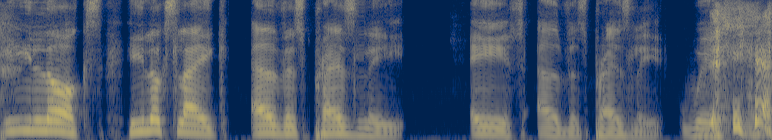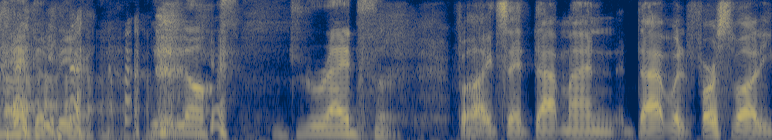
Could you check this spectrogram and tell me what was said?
he looks he looks like Elvis Presley ate Elvis Presley with a keg beer. He looks dreadful. But I'd say that man, that will first of all, he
